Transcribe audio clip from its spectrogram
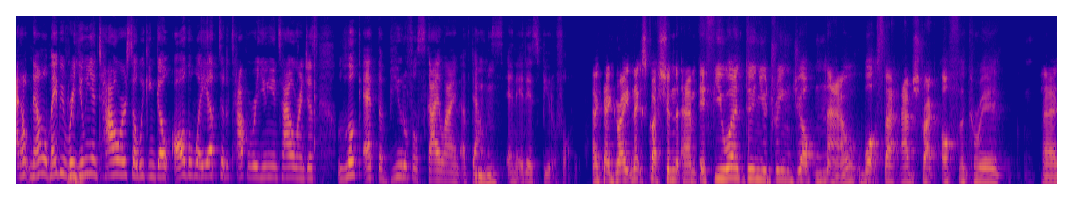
I don't know, maybe. Reunion Tower, so we can go all the way up to the top of Reunion Tower and just look at the beautiful skyline of mm-hmm. Dallas, mm-hmm. and it is beautiful. Okay, great. Next question. Um, if you weren't doing your dream job now, what's that abstract off the career uh,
